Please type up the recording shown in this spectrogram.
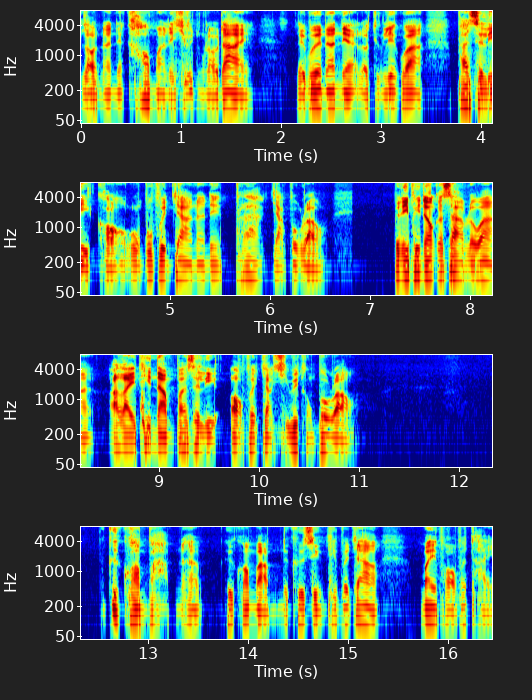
เหล่านั้นเนี่ยเข้ามาในชีวิตของเราได้หรือเมื่อนั้นเนี่ยเราจึงเรียกว่าพระสิริขององค์พระผู้เป็นเจ้านั้นได้พรากจากพวกเราตอนนี้พี่น้องก็ทราบแล้วว่า อะไรที่นำพระสิริออกไปจากชีวิตของพวกเราคือความบาปนะครับ คือความบาปนี่คือสิ่งที่พระเจ้าไม่พอพระทยัย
